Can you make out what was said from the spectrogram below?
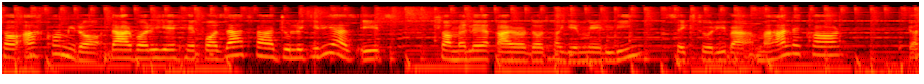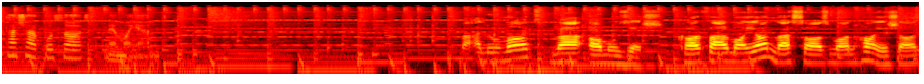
تا احکامی را درباره حفاظت و جلوگیری از ایدز شامل قراردادهای ملی، سکتوری و محل کار یا تشبسات نمایند. معلومات و آموزش کارفرمایان و سازمانهایشان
